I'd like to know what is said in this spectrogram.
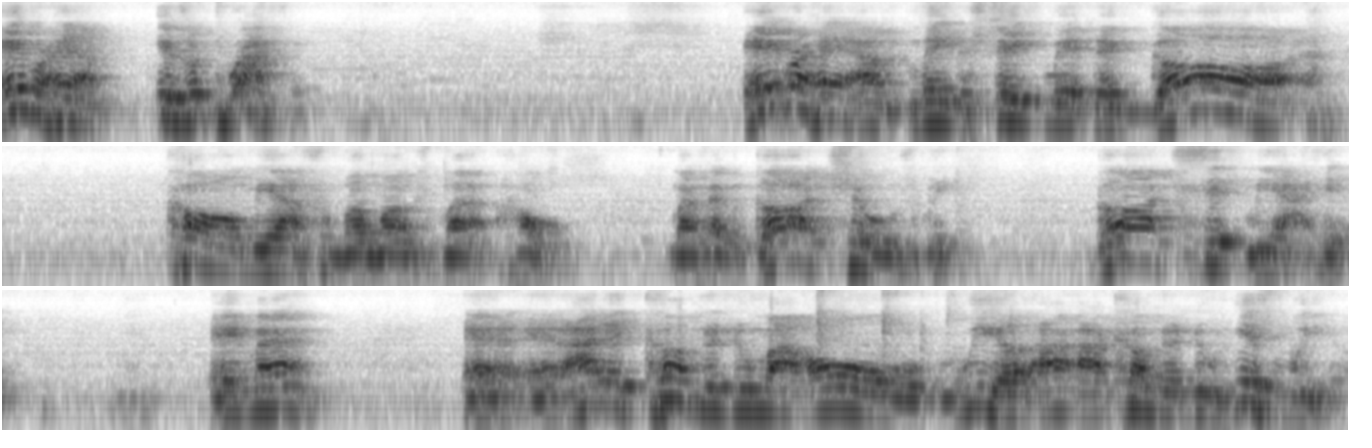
Abraham is a prophet. Abraham made the statement that God called me out from amongst my home. My family. God chose me. God sent me out here. Amen. And, and I didn't come to do my own will. I, I come to do his will.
